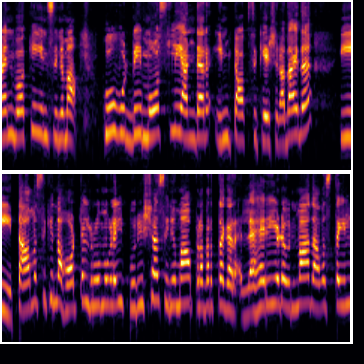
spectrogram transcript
men working in cinema who would be mostly under intoxication അതായത് ഈ താമസിക്കുന്ന ഹോട്ടൽ റൂമുകളിൽ പുരുഷ സിനിമാ പ്രവർത്തകർ ലഹരിയുടെ ഉന്മാദ അവസ്ഥയിൽ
